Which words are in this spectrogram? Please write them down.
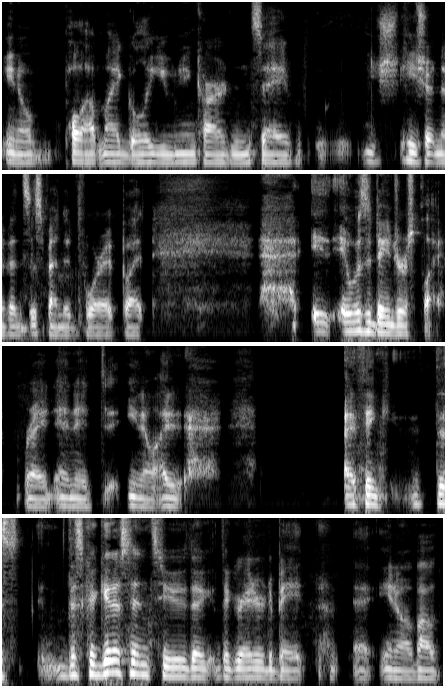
you know pull out my goalie union card and say he shouldn't have been suspended for it, but it, it was a dangerous play, right? And it you know I. I think this this could get us into the the greater debate, uh, you know, about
